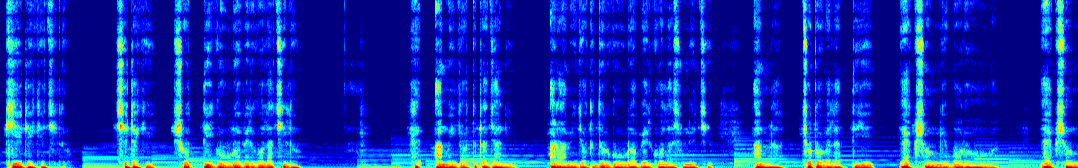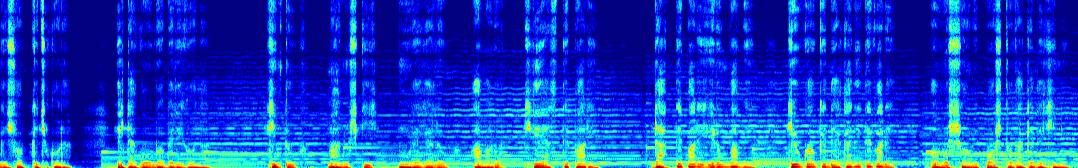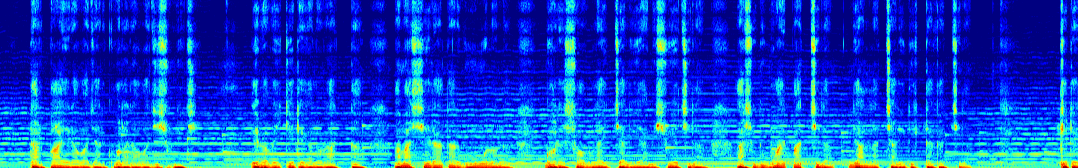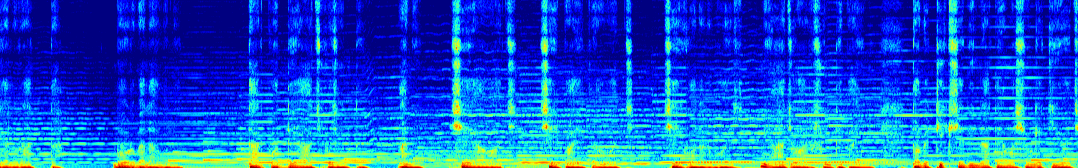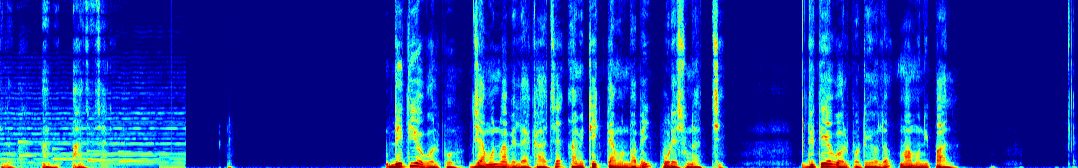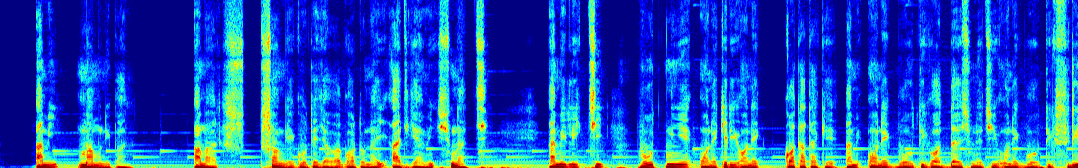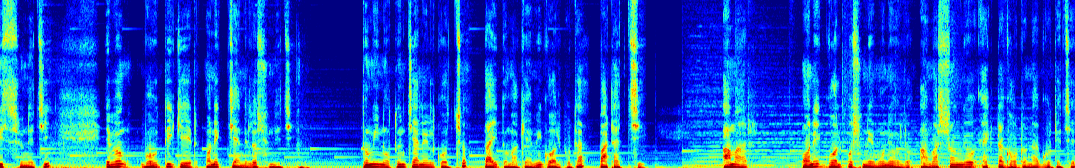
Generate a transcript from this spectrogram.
কে ডেকেছিল? সেটা কি সত্যিই গৌরবের গলা ছিল? আমি যতটা জানি আর আমি যতদূর গৌরবের গলা শুনেছি, আমরা ছোটবেলার দিয়েই একসঙ্গে বড় হওয়া, একসঙ্গে সব কিছু করা, এটা গৌরবেরই গলা। কিন্তু মানুষ কি মরে গেলেও আবারও ফিরে আসতে পারে? ডাকতে পারে এরমভাবে? কেউ কাউকে দেখা দিতে পারে? অবশ্য আমি স্পষ্ট তাকে দেখিনি। তার পায়ের আওয়াজ আর গলার আওয়াজই শুনেছি। এভাবেই কেটে গেল রাতটা। আমার সে রাত আর ঘুম হলো না। ঘরের সব লাইট জ্বালিয়ে আমি শুয়েছিলাম আর শুধু ভয় পাচ্ছিলাম, জানলার চারিদিক তাকাচ্ছিলাম। কেটে গেল রাতটা। ভোরবেলা হলো। তারপর দিয়ে আজ পর্যন্ত আমি সেই আওয়াজ, সেই পায়ের আওয়াজ, সেই গলার ভয়েস আমি আজও আর শুনতে পাইনি। তবে ঠিক সেদিন রাতে আমার সঙ্গে কি হয়েছিল, আমি আজও জানি দ্বিতীয় গল্প যেমনভাবে লেখা আছে, আমি ঠিক তেমনভাবেই পড়ে শোনাচ্ছি। দ্বিতীয় গল্পটি হলো মামুনি পাল। আমি মামুনি পাল। আমার সঙ্গে ঘটে যাওয়া ঘটনাই আজকে আমি শোনাচ্ছি। আমি লিখছি, ভূত নিয়ে অনেকেরই অনেক কথা থাকে আমি অনেক ভৌতিক অধ্যায় শুনেছি, অনেক ভৌতিক সিরিজ শুনেছি এবং ভৌতিকের অনেক চ্যানেলও শুনেছি। তুমি নতুন চ্যানেল করছ, তাই তোমাকে আমি গল্পটা পাঠাচ্ছি। আমার অনেক গল্প শুনে মনে হলো আমার সঙ্গেও একটা ঘটনা ঘটেছে,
